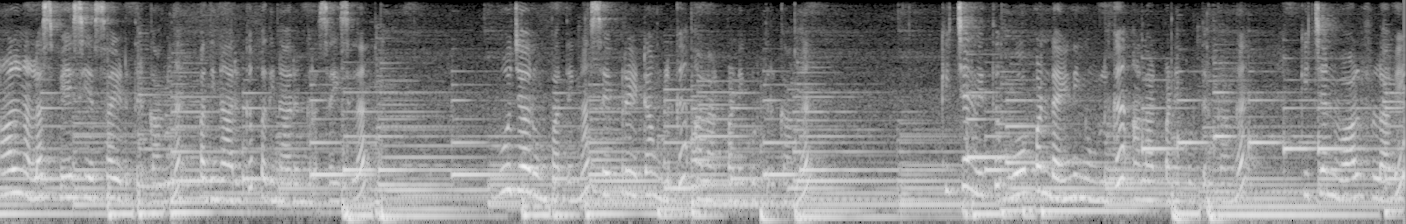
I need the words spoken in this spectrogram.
ஹால் நல்லா ஸ்பேசியஸாக எடுத்திருக்காங்க. பதினாறுக்கு பதினாறுங்கிற சைஸில் பூஜா ரூம் பார்த்தீங்கன்னா செப்பரேட்டாக உங்களுக்கு அலாட் பண்ணி கொடுத்துருக்காங்க. கிச்சன் வித் ஓப்பன் டைனிங் உங்களுக்கு அலாட் பண்ணி கொடுத்துருக்காங்க. கிச்சன் வால் ஃபுல்லாகவே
